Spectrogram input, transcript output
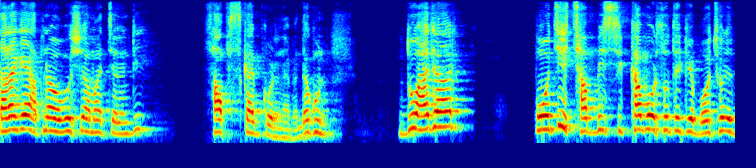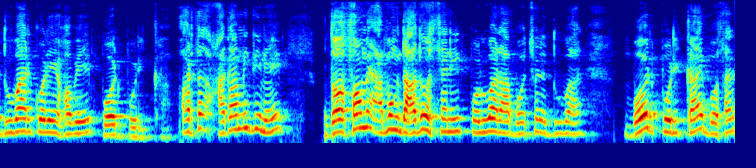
তার আগে আপনারা অবশ্যই আমার চ্যানেলটি সাবস্ক্রাইব করে নেবেন। দেখুন দু হাজার পঁচিশ, ছাব্বিশ শিক্ষাবর্ষ থেকে বছরে দুবার করে হবে বোর্ড পরীক্ষা। অর্থাৎ আগামী দিনে দশম এবং দ্বাদশ শ্রেণির পড়ুয়ারা বছরে দুবার বোর্ড পরীক্ষায় বসার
